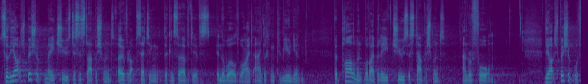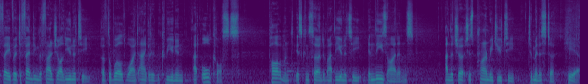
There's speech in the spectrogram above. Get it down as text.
So the Archbishop may choose disestablishment over upsetting the Conservatives in the worldwide Anglican Communion. But Parliament would, I believe, choose establishment and reform. The Archbishop would favour defending the fragile unity of the worldwide Anglican Communion at all costs. Parliament is concerned about the unity in these islands and the Church's primary duty to minister here.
